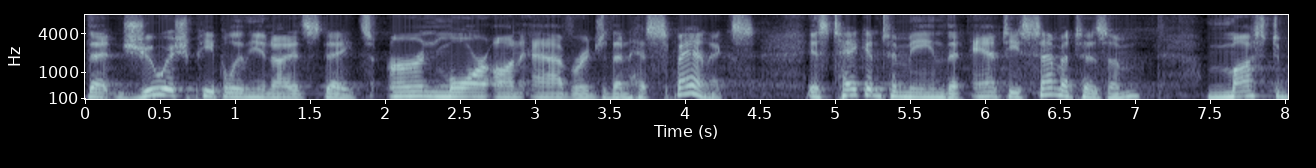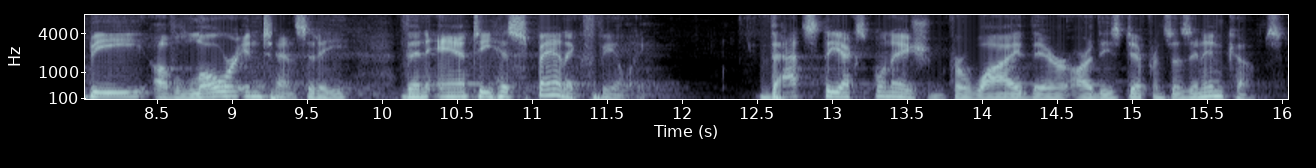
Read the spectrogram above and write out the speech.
that Jewish people in the United States earn more on average than Hispanics is taken to mean that anti-Semitism must be of lower intensity than anti-Hispanic feeling. That's the explanation for why there are these differences in incomes.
